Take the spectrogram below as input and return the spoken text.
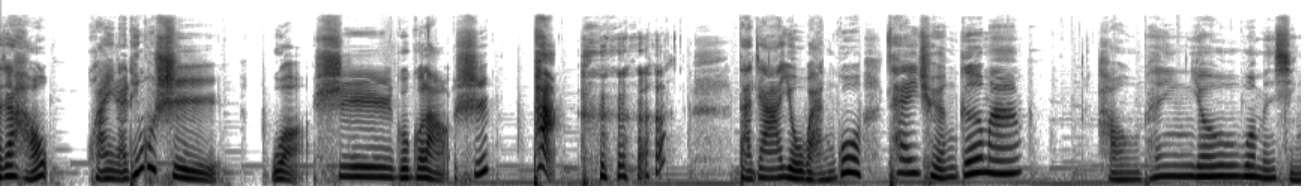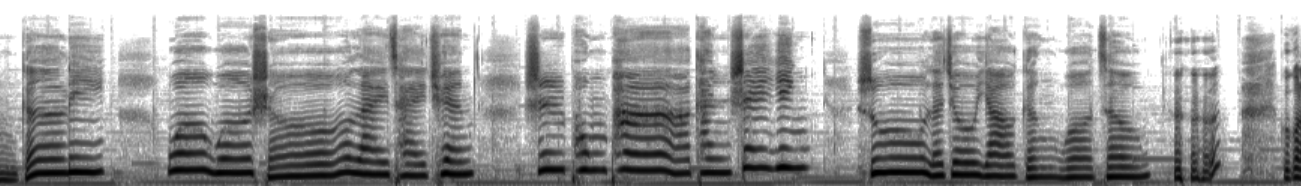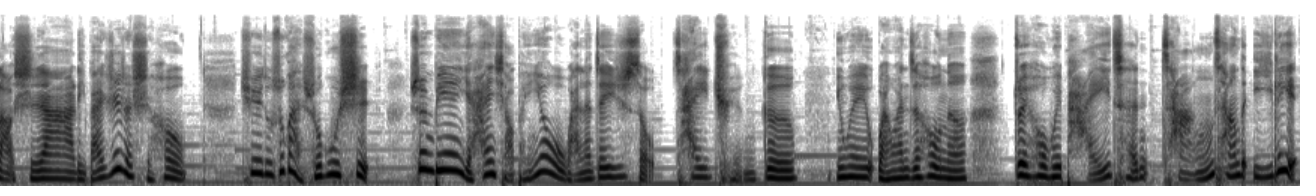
大家好，欢迎来听故事。我是姑姑老师。啪！大家有玩过猜拳歌吗？好朋友，我们行个礼，握握手来猜拳，是碰怕看谁赢，输了就要跟我走。姑姑老师啊，礼拜日的时候去图书馆说故事。顺便也和小朋友玩了这一首猜拳歌，因为玩完之后呢，最后会排成长长的一列。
